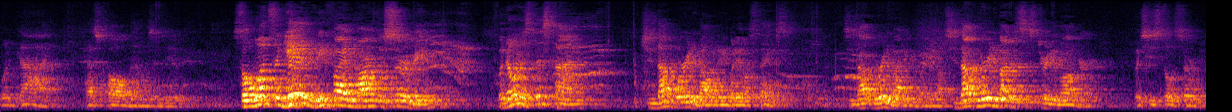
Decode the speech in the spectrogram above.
what God has called them to do. So once again, we find Martha serving, but notice this time, she's not worried about what anybody else thinks. She's not worried about anybody else. She's not worried about her sister any longer, but she's still serving.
